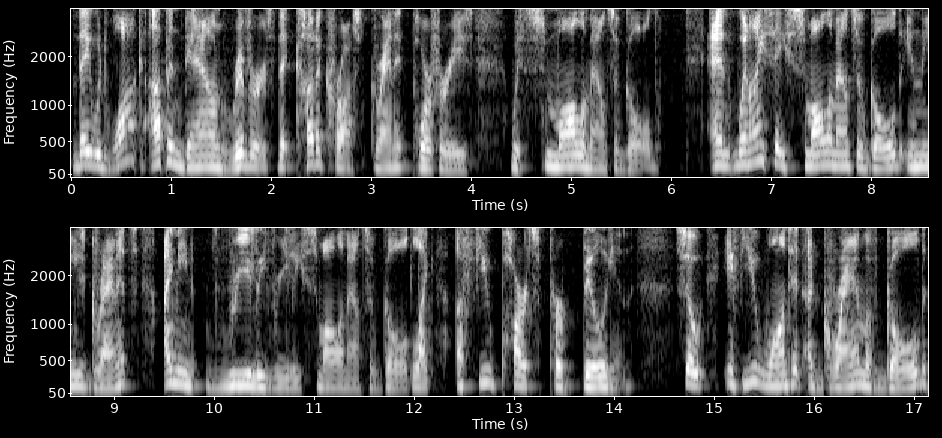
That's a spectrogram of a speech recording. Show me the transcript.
They would walk up and down rivers that cut across granite porphyries with small amounts of gold. And when I say small amounts of gold in these granites, I mean really, really small amounts of gold, like a few parts per billion. So, if you wanted a gram of gold,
